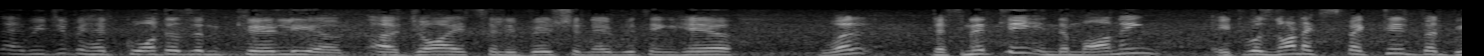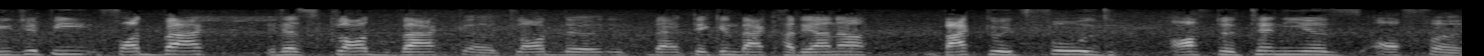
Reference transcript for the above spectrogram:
The BJP headquarters and clearly a, a joy, celebration, everything here. Well, definitely in the morning it was not expected, but BJP fought back. It has clawed back, uh, clawed uh, back, taken back Haryana back to its fold after 10 years of uh,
